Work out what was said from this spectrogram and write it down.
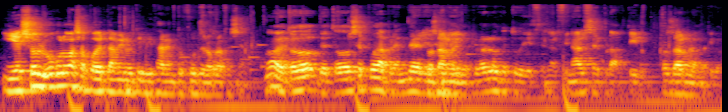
y eso luego lo vas a poder también utilizar en tu futuro profesional. No, de todo, de todo se puede aprender. Totalmente. lo- Pero es lo que tú dices, al final ser proactivo. ser Totalmente. proactivo.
